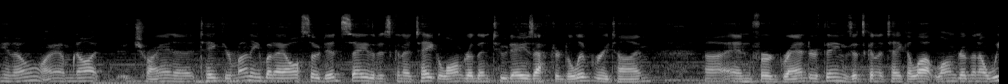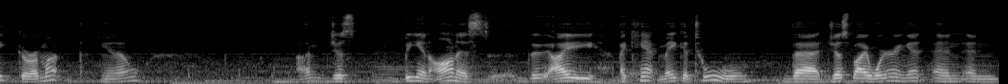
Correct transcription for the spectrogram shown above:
You know, I am not trying to take your money, but I also did say that it's going to take longer than two days after delivery time. Uh, and for grander things, it's going to take a lot longer than a week or a month, you know? I'm just being honest, the, I I can't make a tool that just by wearing it and and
